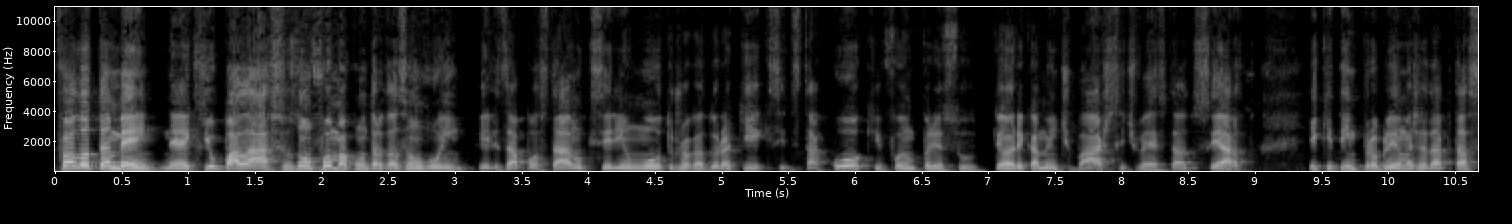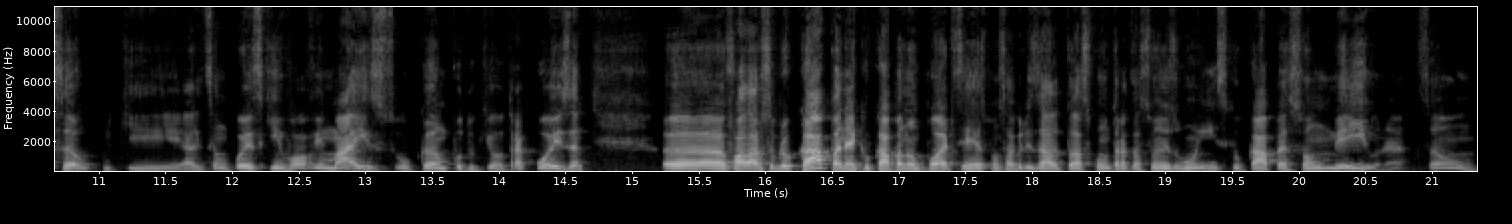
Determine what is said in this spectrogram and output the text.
Falou também né, que o Palácios não foi uma contratação ruim, eles apostavam que seria um outro jogador aqui, que se destacou, que foi um preço teoricamente baixo, se tivesse dado certo, e que tem problemas de adaptação, que são coisas que envolvem mais o campo do que outra coisa. Uh, falaram sobre o Capa, né? Que o Capa não pode ser responsabilizado pelas contratações ruins, que o Capa é só um meio, né? São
